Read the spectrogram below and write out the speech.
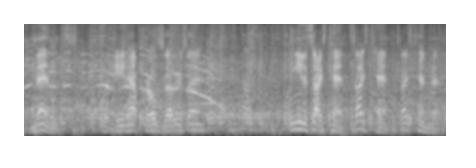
Half men's. What, eight and a half girls, is that what you're saying? We need a size 10. Size 10. Size 10 men's.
